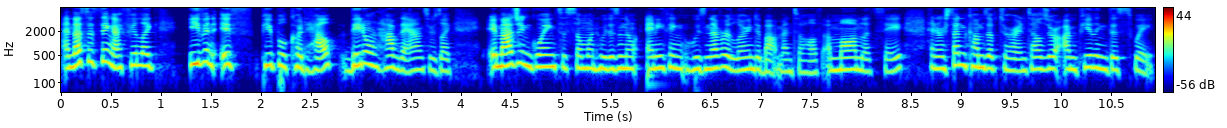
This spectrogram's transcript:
And that's the thing. I feel like even if people could help, they don't have the answers. Like, imagine going to someone who doesn't know anything, who's never learned about mental health, a mom, let's say, and her son comes up to her and tells her, I'm feeling this way.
